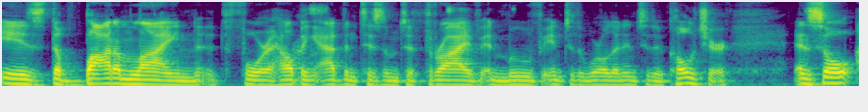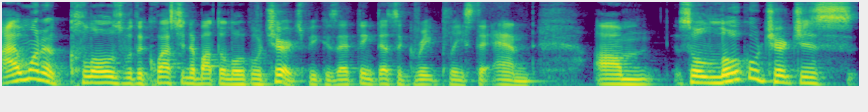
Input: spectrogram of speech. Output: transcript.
is the bottom line for helping Adventism to thrive and move into the world and into the culture. And so I want to close with a question about the local church because I think that's a great place to end. Um, so local churches,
